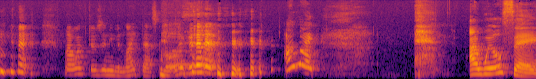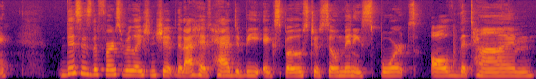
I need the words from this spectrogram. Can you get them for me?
My wife doesn't even like basketball like that. I like. I will say, this is the first relationship that I have had to be exposed to so many sports all the time.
